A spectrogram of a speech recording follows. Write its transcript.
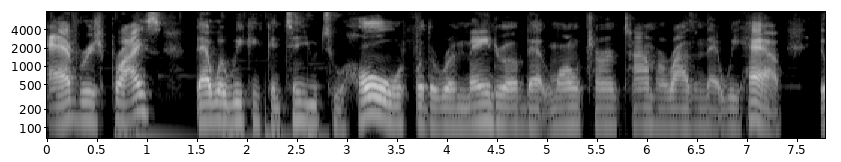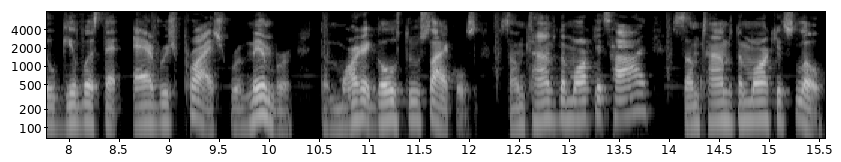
average price. That way we can continue to hold for the remainder of that long term time horizon that we have it'll give us that average price. Remember, the market goes through cycles. Sometimes the market's high, sometimes the market's low.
